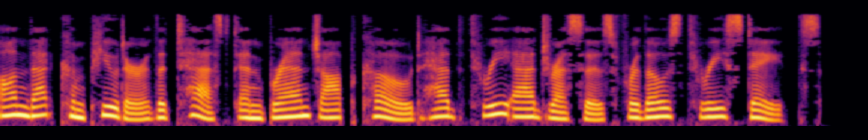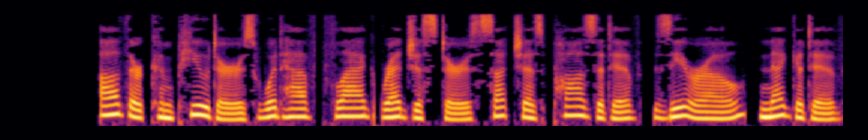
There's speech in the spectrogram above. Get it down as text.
On that computer the test and branch op code had three addresses for those three states. Other computers would have flag registers such as positive, zero, negative,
